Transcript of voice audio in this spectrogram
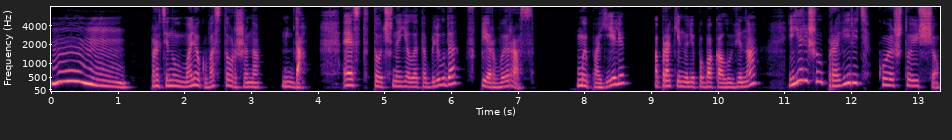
«М-м-м!» протянул малек восторженно. «Да, Эст точно ел это блюдо в первый раз». Мы поели, опрокинули по бокалу вина, и я решил проверить кое-что еще.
